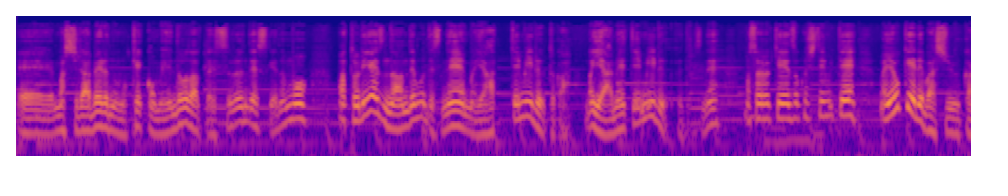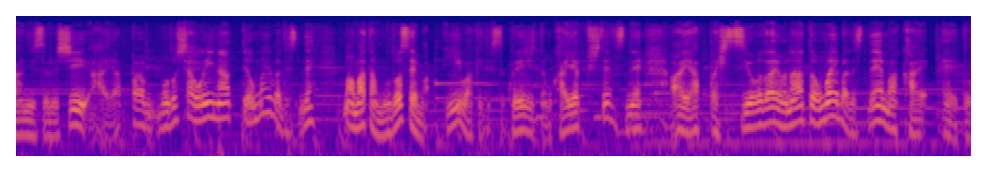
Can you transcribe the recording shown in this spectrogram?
えー、まあ調べるのも結構面倒だったりするんですけども、まあ、とりあえず何でもですね、まあ、やってみるとか、まあ、やめてみるですね、まあ、それを継続してみて、まあ、良ければ習慣にするし、あやっぱ戻した方がいいなって思えばですね、まあ、また戻戻せばいいわけですクレジットも解約してですねあやっぱ必要だよなと思えばですね、まあかええーと、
